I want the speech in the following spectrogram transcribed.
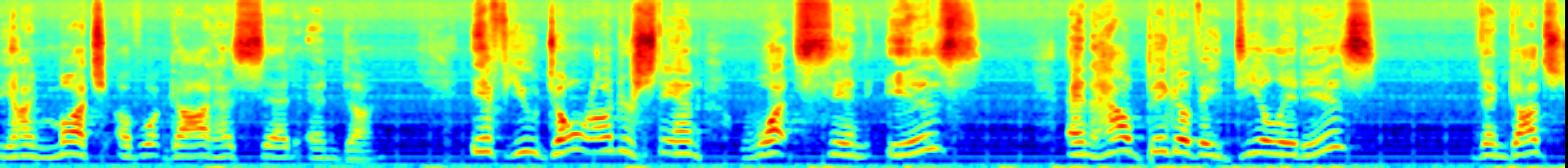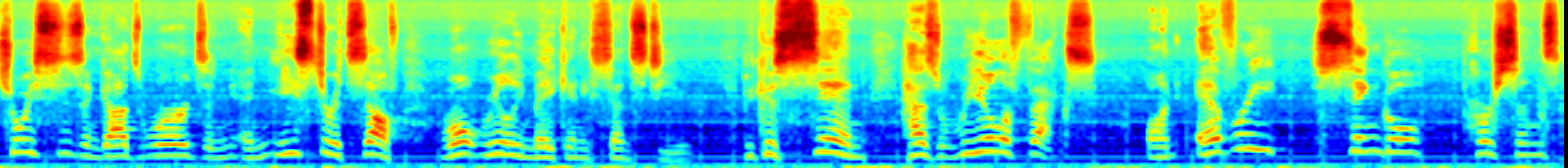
behind much of what God has said and done. If you don't understand what sin is and how big of a deal it is, then God's choices and God's words and, and Easter itself won't really make any sense to you. Because sin has real effects on every single person's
